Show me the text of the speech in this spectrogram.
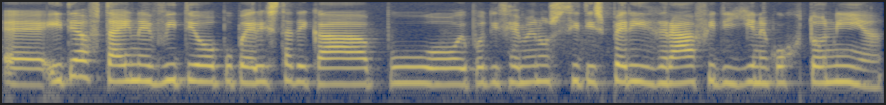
ε, είτε αυτά είναι βίντεο που περιστατικά που ο υποτιθέμενος θήτης περιγράφει τη γυναικοκτονία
